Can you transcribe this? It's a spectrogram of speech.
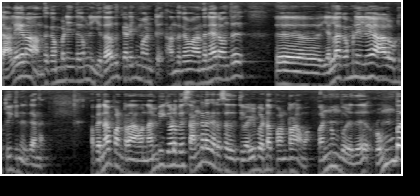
தலையிறான் அந்த கம்பெனி இந்த கம்பெனி ஏதாவது கிடைக்குமான்ட்டு. அந்த க அந்த நேரம் வந்து எல்லா கம்பெனிலையும் ஆளை விட்டு தூக்கின்னு இருக்காங்க. அப்போ என்ன பண்ணுறான் அவன் நம்பிக்கையோட போய் சங்கடகர சதுர்த்தி வழிபாட்டாக பண்ணுறான் அவன். பண்ணும்பொழுது ரொம்ப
